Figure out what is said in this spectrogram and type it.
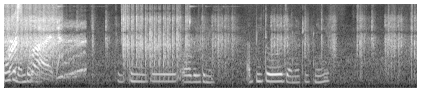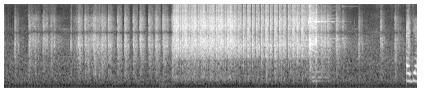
बंद हो और बिल्कुल नहीं अभी तो जाना ठीक नहीं है आजा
